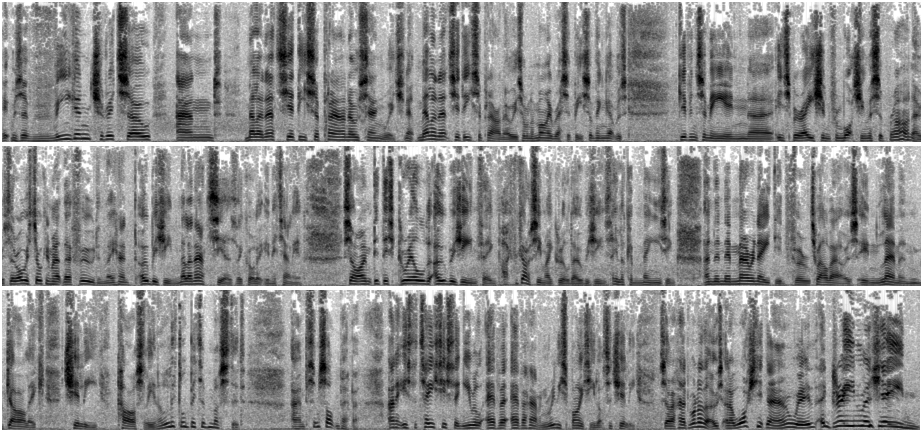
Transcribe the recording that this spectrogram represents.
It was a vegan chorizo and Melanacea di Soprano sandwich. Now, Melanacea di Soprano is one of my recipes, something that was given to me in uh, inspiration from watching The Sopranos. They're always talking about their food, and they had aubergine, melanacea, as they call it in Italian. So I did this grilled aubergine thing. Oh, you've got to see my grilled aubergines. They look amazing. And then they're marinated for 12 hours in lemon, garlic, chili, parsley, and a little bit of mustard and some salt and pepper. And it is the tastiest thing you will ever, ever have, and really spicy, lots of chili. So I had one of those and I washed it down with a green machine.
